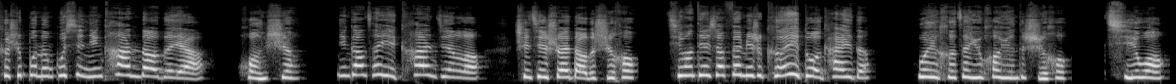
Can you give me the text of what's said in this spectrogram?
可是不能不信您看到的呀。皇上，您刚才也看见了，臣妾摔倒的时候，齐王殿下分明是可以躲开的，为何在御花园的时候，齐王？”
